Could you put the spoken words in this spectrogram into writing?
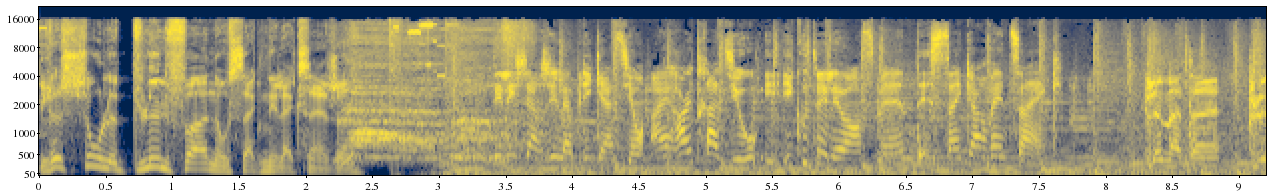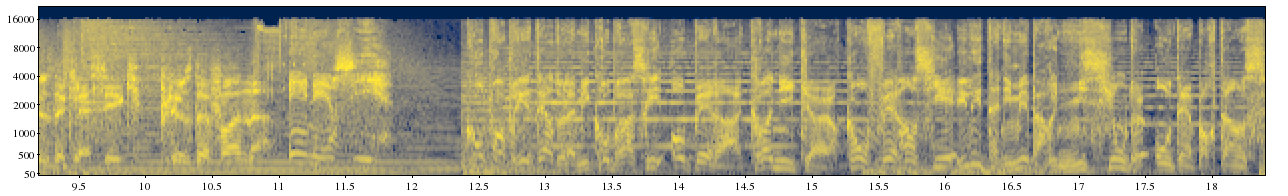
Le show le plus le fun au Saguenay-Lac-Saint-Jean. Téléchargez l'application iHeartRadio et écoutez-le en semaine dès 5h25. Le matin, plus de classiques, plus de fun. Énergie. Copropriétaire de la microbrasserie Opéra, chroniqueur, conférencier, il est animé par une mission de haute importance.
